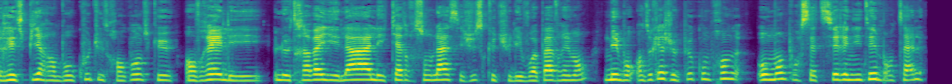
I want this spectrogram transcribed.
respires un bon coup, tu te rends compte que en vrai, les, le travail est là, les cadres sont là, c'est juste que tu les vois pas vraiment. Mais bon, en tout cas, je peux comprendre, au moins pour cette sérénité mentale,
